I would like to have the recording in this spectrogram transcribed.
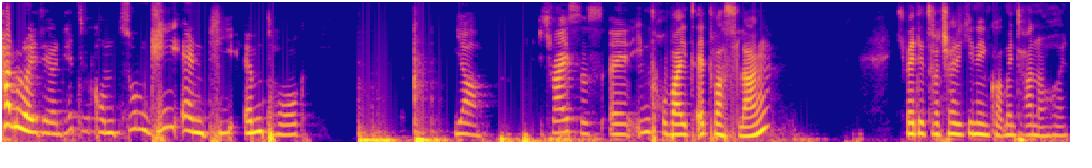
Hallo Leute und herzlich willkommen zum GNTM Talk. Ja, ich weiß, das äh, Intro war jetzt etwas lang. Ich werde jetzt wahrscheinlich in den Kommentaren noch holen.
